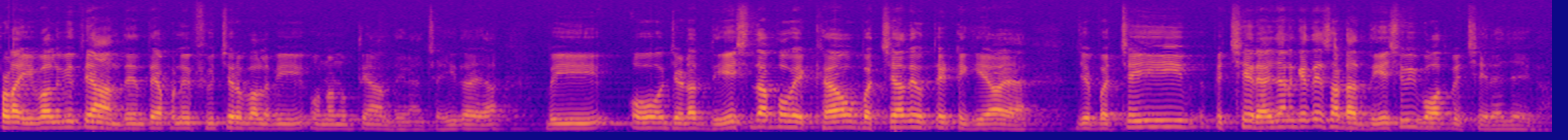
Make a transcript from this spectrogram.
ਪੜ੍ਹਾਈ ਵੱਲ ਵੀ ਧਿਆਨ ਦੇਣ ਤੇ ਆਪਣੇ ਫਿਊਚਰ ਵੱਲ ਵੀ ਉਹਨਾਂ ਨੂੰ ਧਿਆਨ ਦੇਣਾ ਚਾਹੀਦਾ ਆ ਵੀ ਉਹ ਜਿਹੜਾ ਦੇਸ਼ ਦਾ ਭਵਿੱਖ ਹੈ ਉਹ ਬੱਚਿਆਂ ਦੇ ਉੱਤੇ ਟਿਕਿਆ ਹੋਇਆ। ਜੇ ਬੱਚੇ ਹੀ ਪਿੱਛੇ ਰਹਿ ਜਾਣਗੇ ਤੇ ਸਾਡਾ ਦੇਸ਼ ਵੀ ਬਹੁਤ ਪਿੱਛੇ ਰਹਿ ਜਾਏਗਾ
